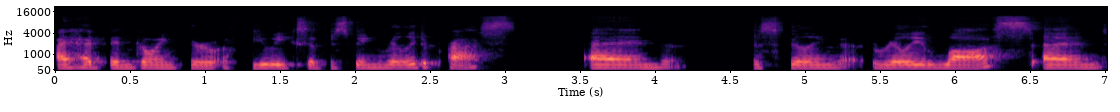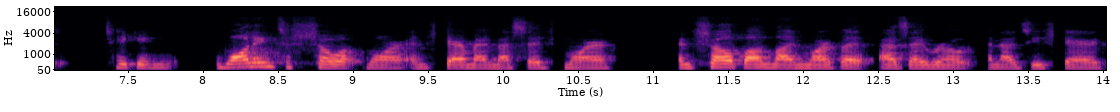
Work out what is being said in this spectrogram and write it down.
I had been going through a few weeks of just being really depressed and just feeling really lost and taking wanting to show up more and share my message more and show up online more but as i wrote and as you shared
